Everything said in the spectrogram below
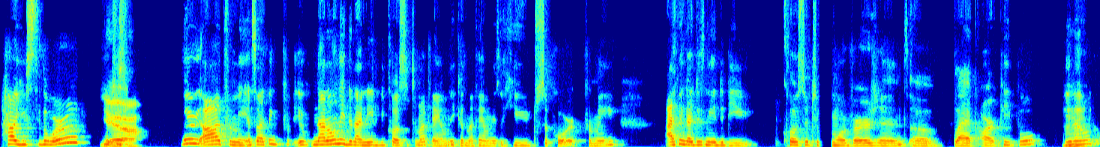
how you see the world. Yeah very odd for me. And so I think it, not only did I need to be closer to my family because my family is a huge support for me, I think I just need to be closer to more versions of Black art people. You mm-hmm. know,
